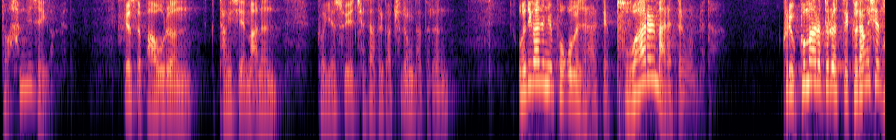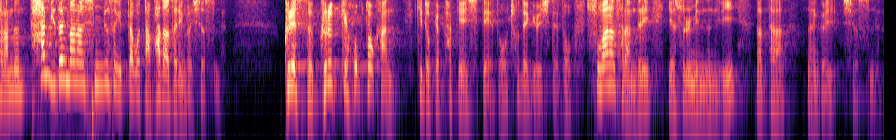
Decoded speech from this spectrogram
더 합리적인 겁니다. 그래서 바울은 당시에 많은 그 예수의 제자들과 추종자들은 어디 가든지 복음을 전할 때 부활을 말했다는 겁니다. 그리고 그 말을 들었을 때 그 당시에 사람들은 다 믿을 만한 신빙성이 있다고 다 받아들인 것이었습니다. 그래서 그렇게 혹독한 기독교 파괴 시대에도 초대교회 시대도 수많은 사람들이 예수를 믿는 일이 나타난 것이었습니다.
